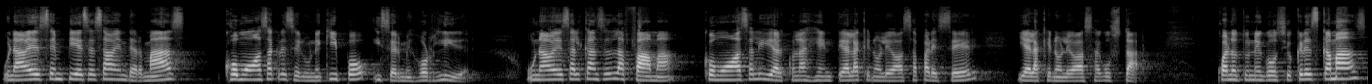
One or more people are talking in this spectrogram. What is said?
Una vez empieces a vender más, ¿cómo vas a crecer un equipo y ser mejor líder? Una vez alcances la fama, ¿cómo vas a lidiar con la gente a la que no le vas a parecer y a la que no le vas a gustar? Cuando tu negocio crezca más,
